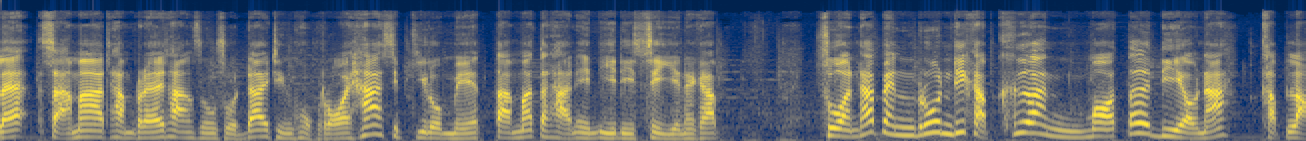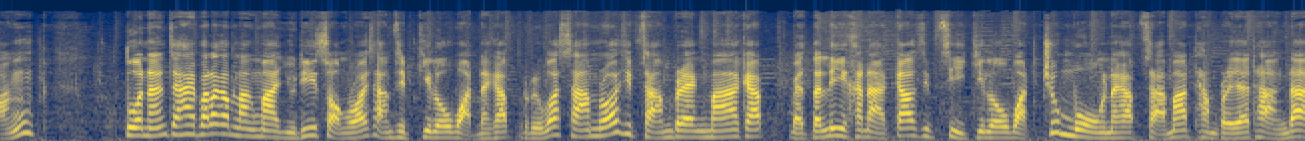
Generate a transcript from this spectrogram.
และสามารถทำระยะทางสูงสุดได้ถึง 650 กิโลเมตรตามมาตรฐาน NEDC นะครับส่วนถ้าเป็นรุ่นที่ขับเคลื่อนมอเตอร์เดี่ยวนะ ขับหลัง ตัวนั้นจะให้พละกำลังมาอยู่ที่ 230 กิโลวัตต์นะครับ หรือว่า 313 แรงม้าครับ แบตเตอรี่ขนาด 94 กิโลวัตต์ชั่วโมงนะครับ สามารถทำระยะทางได้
